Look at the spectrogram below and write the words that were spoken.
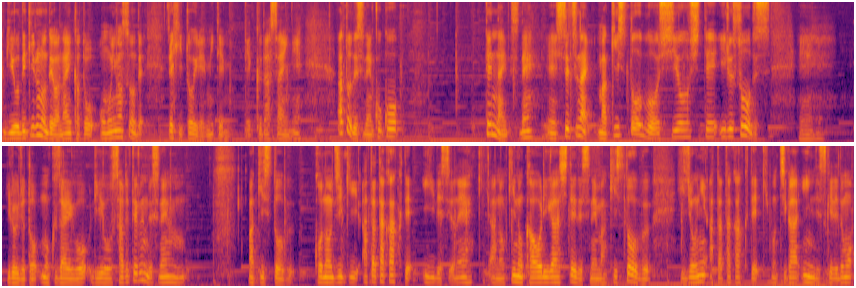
ー、利用できるのではないかと思いますのでぜひトイレ見てみてくださいね。あとですねここ店内ですね、えー、施設内薪ストーブを使用しているそうです、えーいろいろと木材を利用されてるんですね。薪ストーブ。この時期暖かくていいですよね。あの木の香りがしてですね薪ストーブ非常に暖かくて気持ちがいいんですけれども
